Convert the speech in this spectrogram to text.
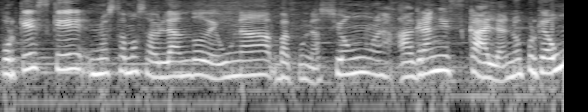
¿por qué es que no estamos hablando de una vacunación a gran escala, no? Porque aún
